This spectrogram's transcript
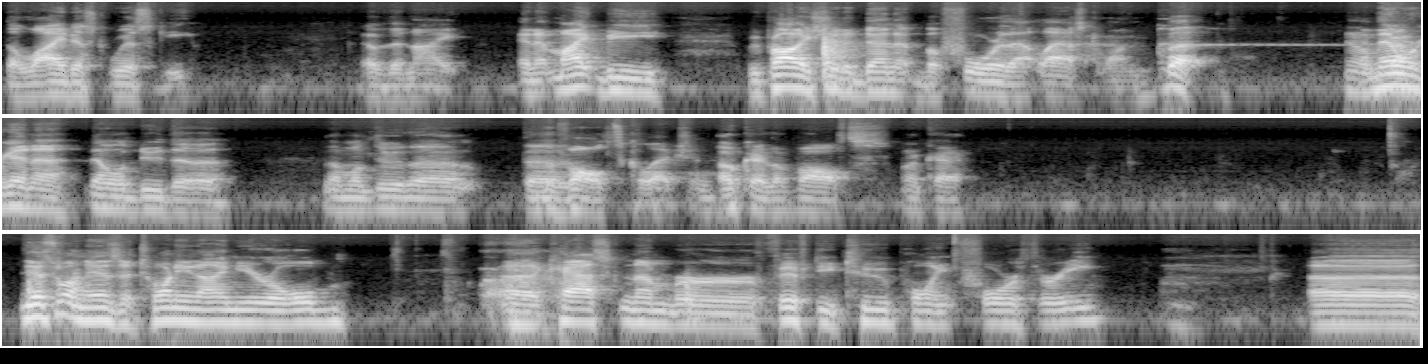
the lightest whiskey of the night. And it might be, we probably should have done it before that last one. But, You know, and then we're going to, then we'll do the, then we'll do the the, the, vaults collection. Okay, the vaults. Okay. This one is a 29 year old uh, cask number 52.43 uh,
